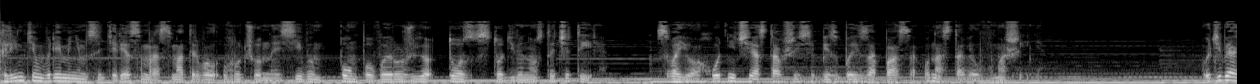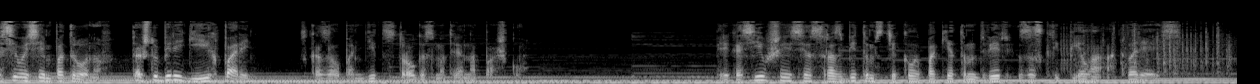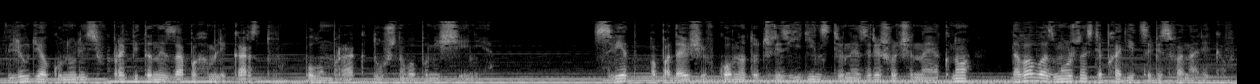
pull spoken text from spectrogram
Клим тем временем с интересом рассматривал врученное Сивым помповое ружье ТОЗ-194. Свое охотничье, оставшееся без боезапаса, он оставил в машине. «У тебя всего семь патронов, так что береги их, парень. — сказал бандит, строго смотря на Пашку. Перекосившаяся с разбитым стеклопакетом дверь заскрипела, отворяясь. Люди окунулись в пропитанный запахом лекарств полумрак душного помещения. Свет, попадающий в комнату через единственное зарешоченное окно, давал возможность обходиться без фонариков.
